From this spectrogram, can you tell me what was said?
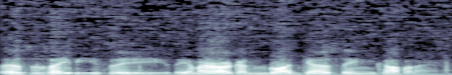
This is ABC, the American Broadcasting Company.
